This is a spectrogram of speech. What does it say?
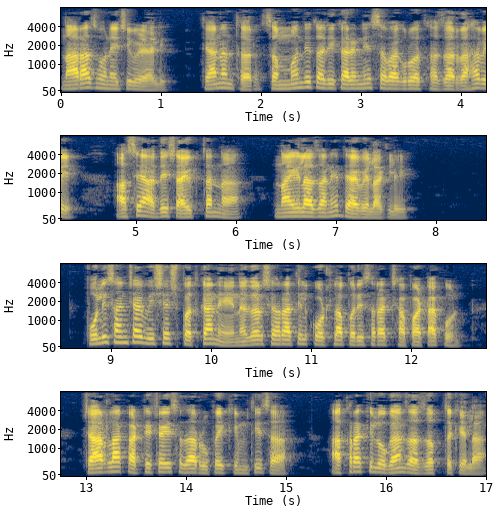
नाराज होण्याची वेळ आली. त्यानंतर संबंधित अधिकाऱ्यांनी सभागृहात हजर राहावे असे आदेश आयुक्तांना नाईलाजाने द्यावे लागले. पोलिसांच्या विशेष पथकाने नगर शहरातील कोठला परिसरात छापा टाकून चार लाख अठ्ठेचाळीस हजार रुपये किमतीचा अकरा किलो गांजा जप्त केला.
